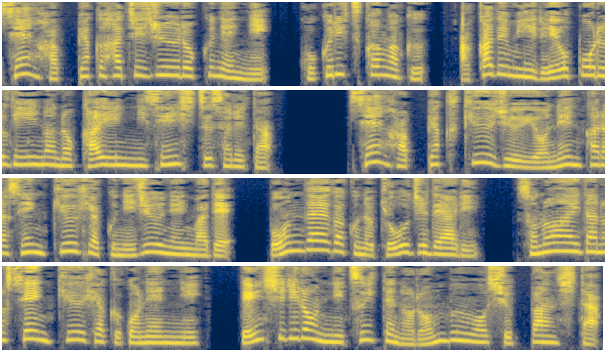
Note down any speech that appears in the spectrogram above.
1886年に国立科学アカデミーレオポルディーナの会員に選出された。1894年から1920年までボン大学の教授であり、その間の1905年に電子理論についての論文を出版した。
